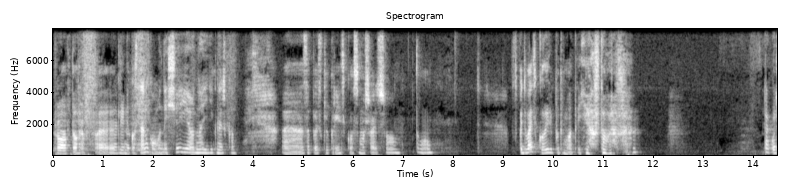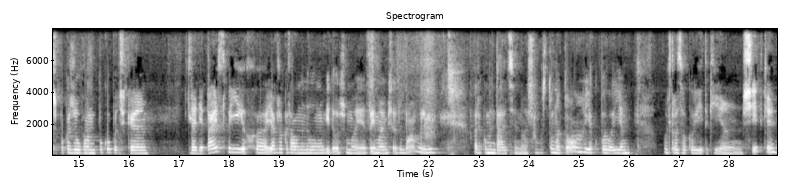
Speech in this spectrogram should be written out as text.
про автограф е, Ліни Костенко. У мене ще є одна її книжка е, записки українського сумасшедшого. Тому сподіваюсь, колись буду мати її автограф. Також покажу вам покупочки для дітей своїх. Е, Я вже казала в минулому відео, що ми займаємося зубами і рекомендації нашого стоматолога. Я купила їм ультразвукові такі щітки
